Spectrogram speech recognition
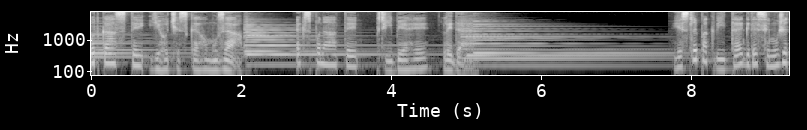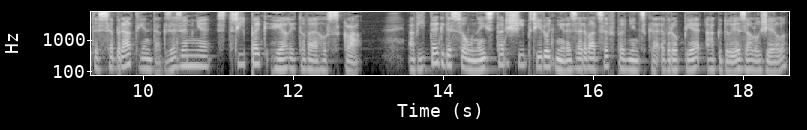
Podcasty Jihočeského muzea. Exponáty, příběhy, lidé. Jestli pak víte, kde si můžete sebrat jen tak ze země střípek hyalitového skla. A víte, kde jsou nejstarší přírodní rezervace v pevninské Evropě a kdo je založil?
